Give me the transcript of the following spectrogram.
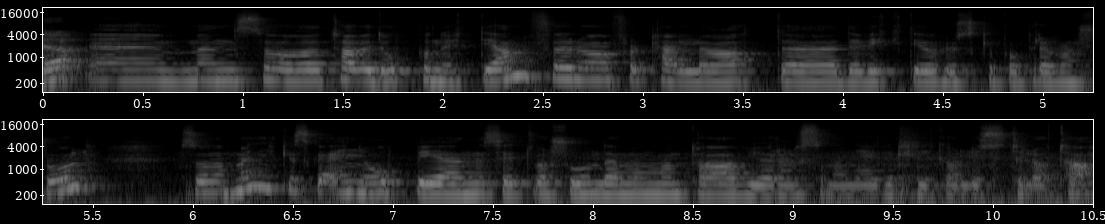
Ja. Eh, men så tar vi det opp på nytt igjen for å fortelle at eh, det er viktig å huske på prevensjon. Sånn at man ikke skal ende opp i en situasjon der man må ta avgjørelser man egentlig ikke har lyst til å ta.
